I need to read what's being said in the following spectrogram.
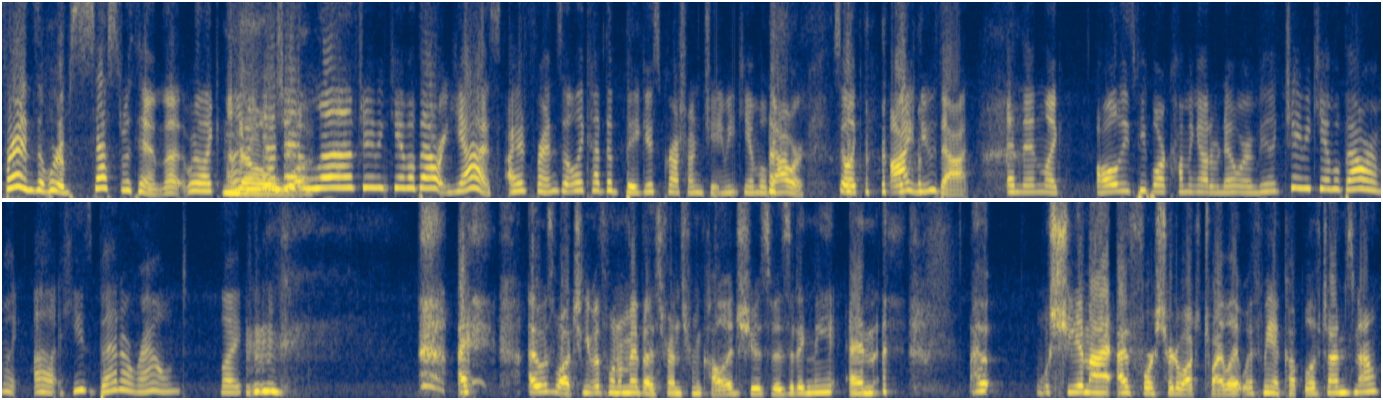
friends that were obsessed with him that were like, oh No. my gosh, I love Jamie Campbell Bower. Yes. I had friends that like had the biggest crush on Jamie Campbell Bower. so like I knew that. And then like all these people are coming out of nowhere and being like, Jamie Campbell Bower. I'm like, uh, he's been around. Like I I was watching it with one of my best friends from college. She was visiting me, and I she and I I've forced her to watch Twilight with me a couple of times now.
